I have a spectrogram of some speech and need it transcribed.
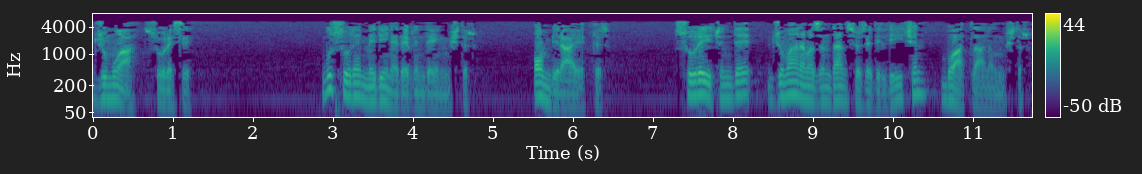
Cumua suresi Bu sure Medine devrinde inmiştir. 11 ayettir. Sure içinde cuma namazından söz edildiği için bu adla anılmıştır.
